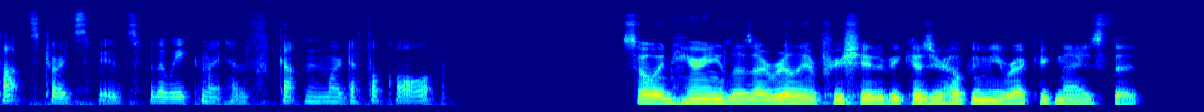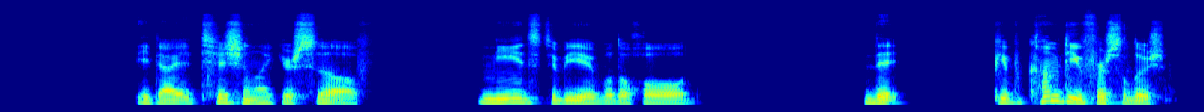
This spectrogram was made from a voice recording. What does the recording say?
thoughts towards foods for the week might have gotten more difficult so, in hearing you, Liz, I really appreciate it because you're helping me recognize that a dietitian like yourself needs to be able to hold that people come to you for solutions,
